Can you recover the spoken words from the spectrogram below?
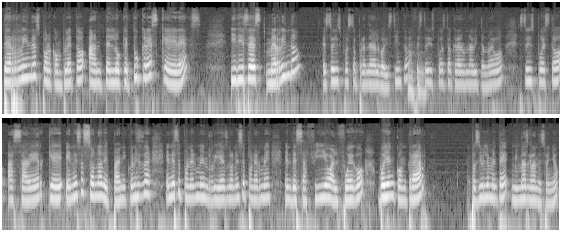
te rindes por completo ante lo que tú crees que eres y dices, me rindo, estoy dispuesto a aprender algo distinto, estoy dispuesto a crear un hábito nuevo, estoy dispuesto a saber que en esa zona de pánico, en, esa, en ese ponerme en riesgo, en ese ponerme en desafío al fuego, voy a encontrar posiblemente mi más grande sueño,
